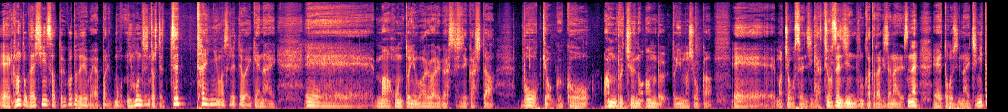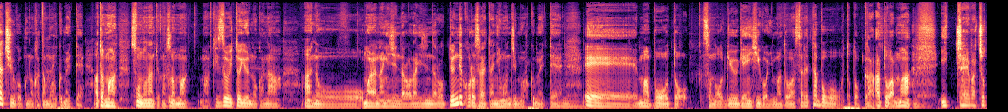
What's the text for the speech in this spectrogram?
えー関東大震災ということで言えばやっぱりもう日本人として絶対に忘れてはいけない、えーまあ本当に我々が指化した暴挙愚行暗部中の暗部と言いましょうか、えーまあ、朝鮮人いや朝鮮人の方だけじゃないですね、えー当時内地にいた中国の方も含めて、あとまあそのなんていうかなそのま巻き添いというのかなあのーお前は何人だろう何人だろうっていうんで殺された日本人も含めて、えーまあ暴徒その流言飛語に惑わされた暴徒とかあとはまあ言っちゃえばちょっ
